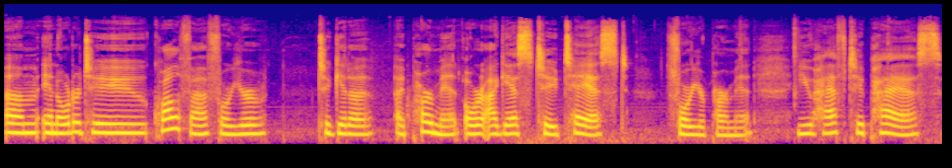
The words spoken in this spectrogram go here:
Um, in order to qualify for your to get a, a permit, or I guess to test for your permit, you have to pass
